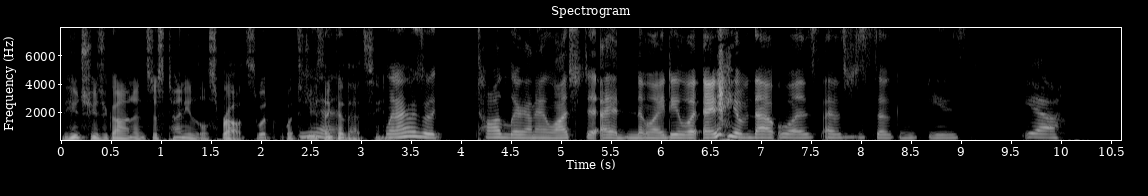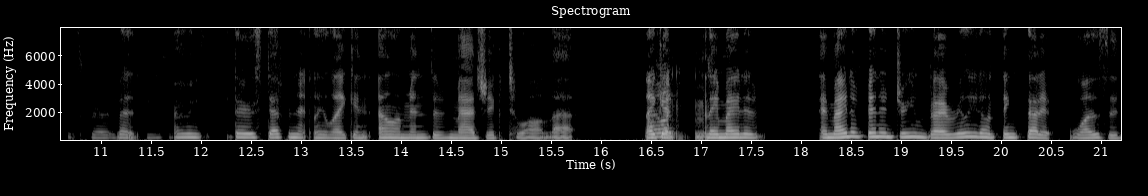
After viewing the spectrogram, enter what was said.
the huge trees are gone, and it's just tiny little sprouts. What What did you think of that scene? When I was a toddler and I watched it, I had no idea what any of that was. I was just so confused. Yeah, it's very But- confusing. I think there's definitely like an element of magic to all that. I Like, it, they might have, it might have been a dream, but I really don't think that it was a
